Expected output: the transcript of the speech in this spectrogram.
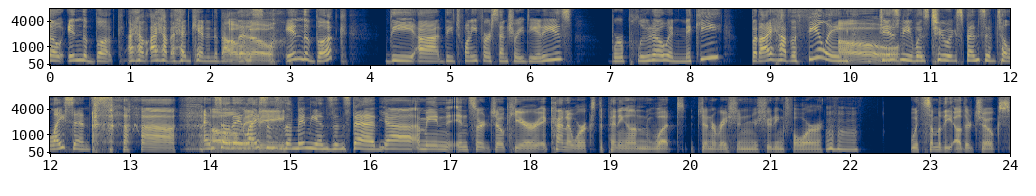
So in the book, I have I have a headcanon about oh this. no! In the book, the uh the 21st century deities were Pluto and Mickey, but I have a feeling Oh, Disney was too expensive to license. and And so they licensed the minions instead. Yeah, I mean, insert joke here. It kind of works depending on what generation you're shooting for. hmm with some of the other jokes,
